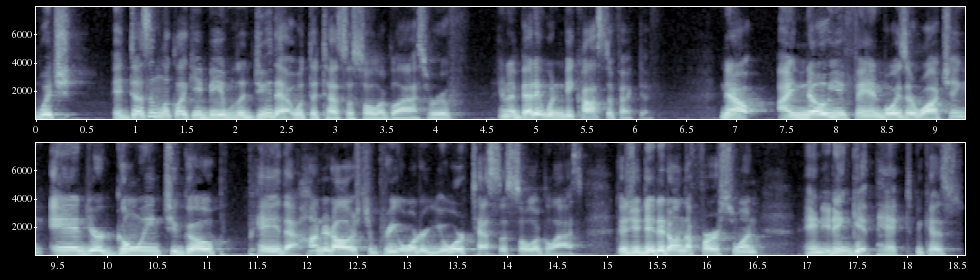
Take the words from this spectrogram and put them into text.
which it doesn't look like you'd be able to do that with the Tesla solar glass roof, and I bet it wouldn't be cost effective. Now, I know you fanboys are watching and you're going to go pay that $100 to pre-order your Tesla solar glass because you did it on the first one and you didn't get picked because,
